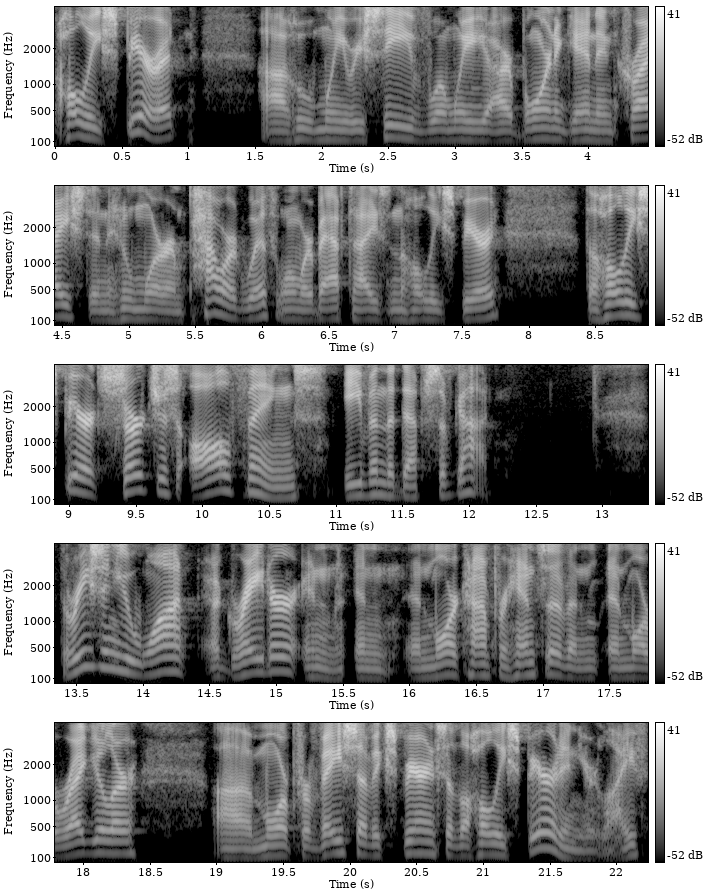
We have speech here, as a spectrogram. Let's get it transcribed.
Holy Spirit uh, whom we receive when we are born again in Christ and whom we're empowered with when we're baptized in the Holy Spirit, the Holy Spirit searches all things, even the depths of God. The reason you want a greater and, and, and more comprehensive and, and more regular, uh, more pervasive experience of the Holy Spirit in your life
